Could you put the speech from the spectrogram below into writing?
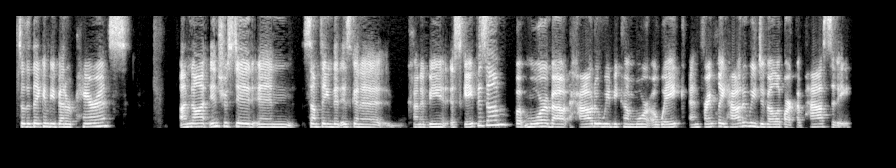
so that they can be better parents, I'm not interested in something that is going to kind of be escapism, but more about how do we become more awake and frankly, how do we develop our capacity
